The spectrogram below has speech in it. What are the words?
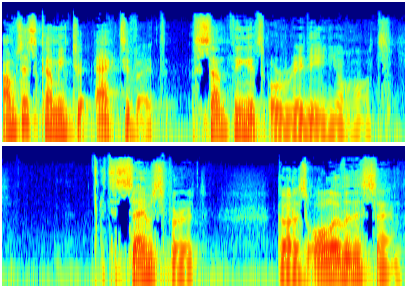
I'm just coming to activate something that's already in your heart. It's the same spirit. God is all over the same.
